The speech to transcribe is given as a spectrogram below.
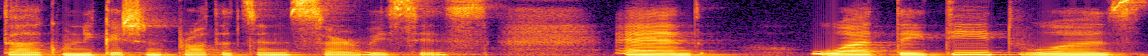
telecommunication products and services. And what they did was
